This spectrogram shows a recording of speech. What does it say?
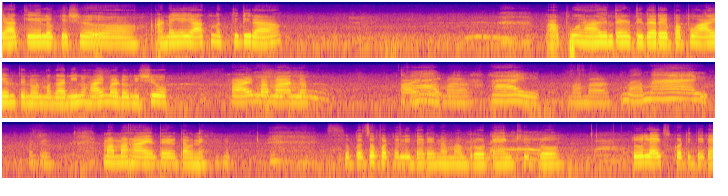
ಯಾಕೆ ಲೋಕೇಶ್ ಅಣ್ಣಯ್ಯ ಯಾಕೆ ನಗ್ತಿದ್ದೀರಾ? ಪಾಪು ಹಾಯ್ ಅಂತ ಹೇಳ್ತಿದ್ದಾರೆ. ಪಾಪು ಹಾಯ್ ಅಂತೆ ನೋಡು ಮಗ. ನೀನು ಹಾಯ್ ಮಾಡು ನಿಶು. ಹಾಯ್ ಮಾಮ. ಅನ್ನು. ಹಾಯ್ ಮಾಮ. ಹಾಯ್ ಮಾಮ. ಮಾಮ ಮಾಮ ಹಾಯ್ ಅಂತ ಹೇಳ್ತಾವನೆ. ಸೂಪರ್ ಸಪೋರ್ಟಲ್ಲಿದ್ದಾರೆ ನಮ್ಮ bro thank you bro two lakhs ಕೊಟ್ಟಿದ್ದೀರಾ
